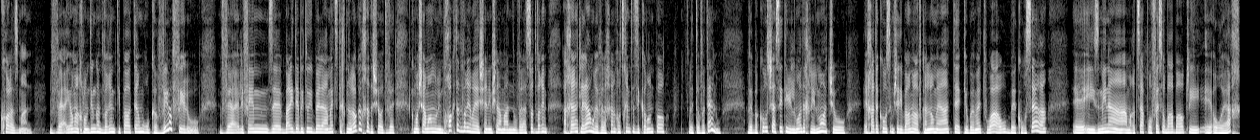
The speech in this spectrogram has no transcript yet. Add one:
כל הזמן. והיום אנחנו לומדים גם דברים טיפה יותר מורכבים אפילו, ולפעמים זה בא לידי ביטוי בלאמץ טכנולוגיות חדשות, וכמו שאמרנו, למחוק את הדברים הישנים שלמדנו, ולעשות דברים אחרת לגמרי, ולכן אנחנו צריכים את הזיכרון פה לטובתנו. ובקורס שעשיתי ללמוד איך ללמוד, שהוא אחד הקורסים שדיברנו עליו כאן לא מעט, אה, כי הוא באמת וואו, בקורסרה, אה, היא הזמינה המרצה, פרופסור ברברה אוקלי, אה, אורח,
